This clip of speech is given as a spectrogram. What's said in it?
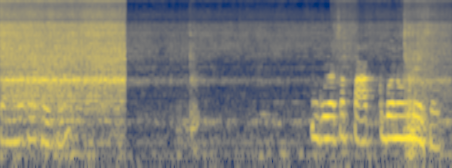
टोमॅटो ठेवतो गुळाचा पाक बनवून घ्यायचा आहे.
